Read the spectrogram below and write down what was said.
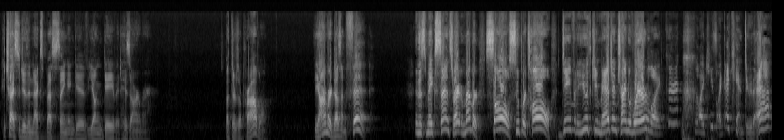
he tries to do the next best thing and give young David his armor. But there's a problem the armor doesn't fit. And this makes sense, right? Remember, Saul, super tall, David, a youth. Can you imagine trying to wear like, like he's like, I can't do that.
